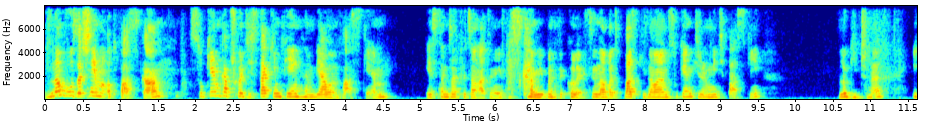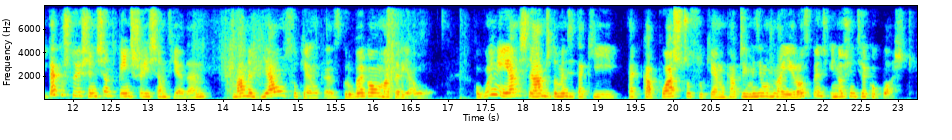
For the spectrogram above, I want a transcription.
Znowu zaczniemy od paska. Sukienka przychodzi z takim pięknym białym paskiem. Jestem zachwycona tymi paskami, będę kolekcjonować paski, zamawiam sukienki, żeby mieć paski. Logiczne. I tak kosztuje 75,61. Mamy białą sukienkę z grubego materiału. Ogólnie ja myślałam, że to będzie taki, taka płaszczo sukienka, czyli będzie można jej rozpiąć i nosić jako płaszcz.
